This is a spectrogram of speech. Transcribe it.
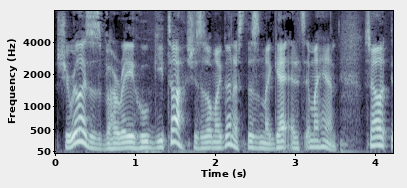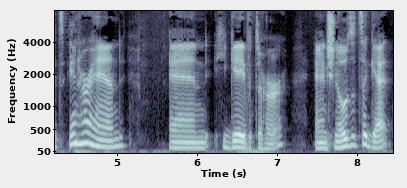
she realizes varehu gita. She says, "Oh my goodness, this is my get, and it's in my hand." So now it's in her hand, and he gave it to her and she knows it's a get.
